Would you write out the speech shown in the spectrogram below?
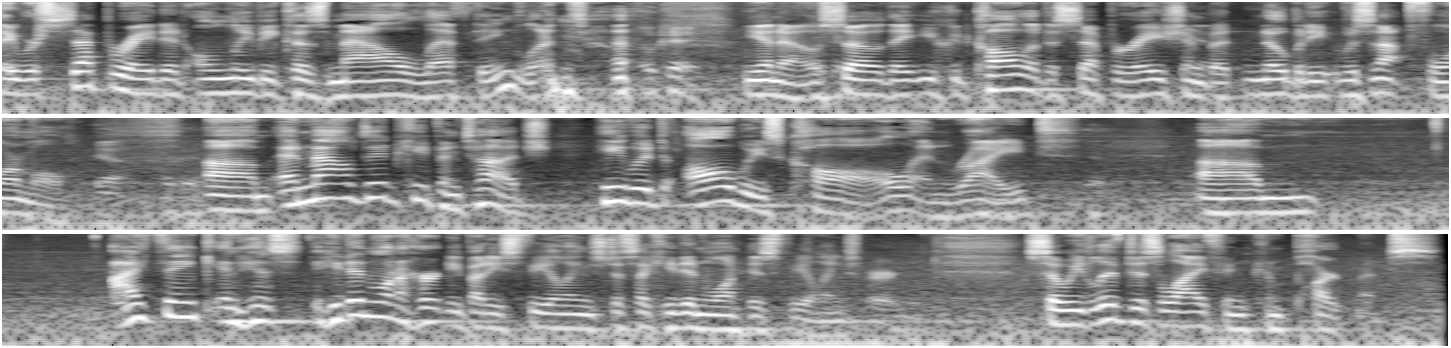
They were separated only because Mal left England. Okay. you know, so that you could call it a separation, but nobody. It was not formal. Yeah. Okay. Um, and Mal did keep in touch. He would always call and write. Um, I think in his he didn't want to hurt anybody's feelings, just like he didn't want his feelings hurt. So he lived his life in compartments,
